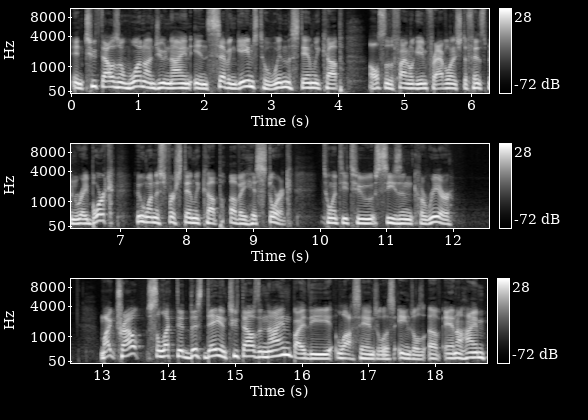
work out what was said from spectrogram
in 2001 on June 9 in seven games to win the Stanley Cup. Also, the final game for Avalanche defenseman Ray Bourque, who won his first Stanley Cup of a historic 22 season career. Mike Trout selected this day in 2009 by the Los Angeles Angels of Anaheim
